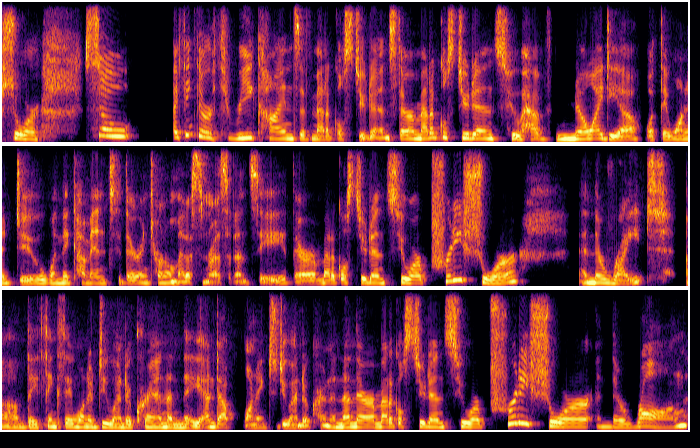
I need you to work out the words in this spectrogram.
Sure. So I think there are three kinds of medical students. There are medical students who have no idea what they want to do when they come into their internal medicine residency. There are medical students who are pretty sure and they're right. Um, they think they want to do endocrine and they end up wanting to do endocrine. And then there are medical students who are pretty sure and they're wrong.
